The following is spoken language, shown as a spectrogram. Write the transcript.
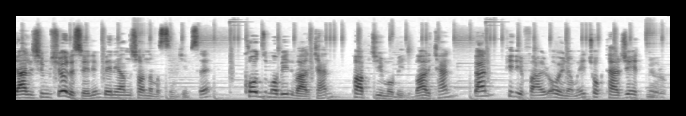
Yani şimdi şöyle söyleyeyim beni yanlış anlamasın kimse. Kod Mobil varken, PUBG Mobil varken ben Free Fire oynamayı çok tercih etmiyorum.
